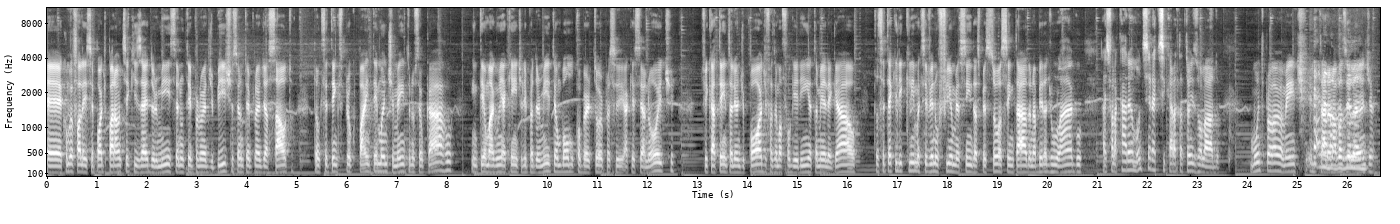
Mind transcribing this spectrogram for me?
É, como eu falei, você pode parar onde você quiser e dormir, você não tem problema de bicho, você não tem problema de assalto. Então você tem que se preocupar em ter mantimento no seu carro, em ter uma aguinha quente ali para dormir, ter um bom cobertor para se aquecer à noite, ficar atento ali onde pode, fazer uma fogueirinha também é legal. Então você tem aquele clima que você vê no filme assim das pessoas sentado na beira de um lago, aí você fala, caramba, onde será que esse cara tá tão isolado? Muito provavelmente ele está na Nova Zelândia. Zelândia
